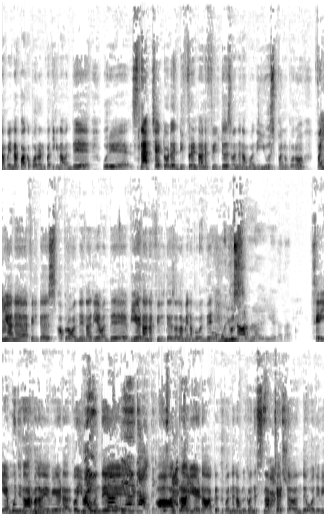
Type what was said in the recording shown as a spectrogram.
நம்ம என்ன பார்க்க போறோம்னு பாத்தீங்கன்னா வந்து ஒரு ஸ்னாப் சாட்டோட டிஃப்ரெண்டான ஃபில்டர்ஸ் வந்து நம்ம வந்து யூஸ் பண்ண போறோம். ஃபன்னியான ஃபில்டர்ஸ் அப்புறம் வந்து நிறைய வந்து வியர்டான ஃபில்டர்ஸ் எல்லாமே நம்ம வந்து யூஸ் சரி என் மூஞ்சி நார்மலாவே வியர்டா இருக்கும் இவங்க வந்து அல்ட்ரா வியர்ட் ஆக்கிறதுக்கு வந்து நம்மளுக்கு வந்து ஸ்னாப் சாட்டை வந்து உதவி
